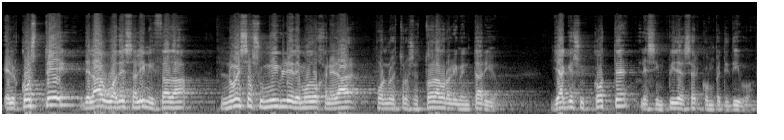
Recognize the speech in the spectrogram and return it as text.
El coste del agua desalinizada no es asumible de modo general por nuestro sector agroalimentario, ya que sus costes les impiden ser competitivos.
